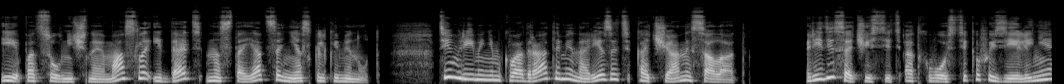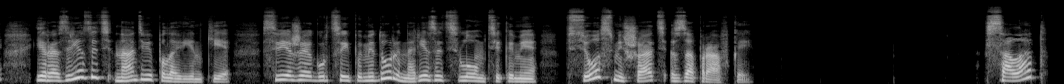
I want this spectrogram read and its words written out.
и подсолнечное масло и дать настояться несколько минут. Тем временем квадратами нарезать качаный салат. Редис очистить от хвостиков и зелени и разрезать на две половинки. Свежие огурцы и помидоры нарезать ломтиками. Все смешать с заправкой. Салат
